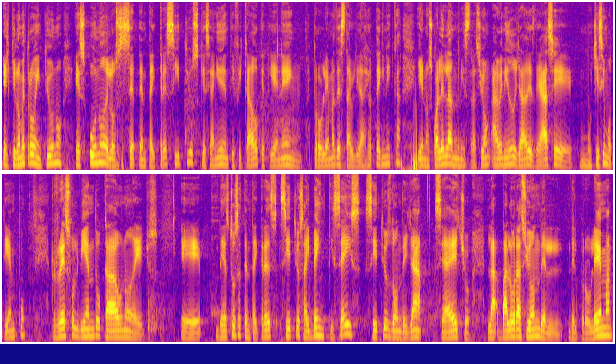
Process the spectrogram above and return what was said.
El kilómetro 21 es uno de los 73 sitios que se han identificado que tienen problemas de estabilidad geotécnica y en los cuales la administración ha venido ya desde hace muchísimo tiempo resolviendo cada uno de ellos. Eh, de estos 73 sitios hay 26 sitios donde ya se ha hecho la valoración del, del, problema,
